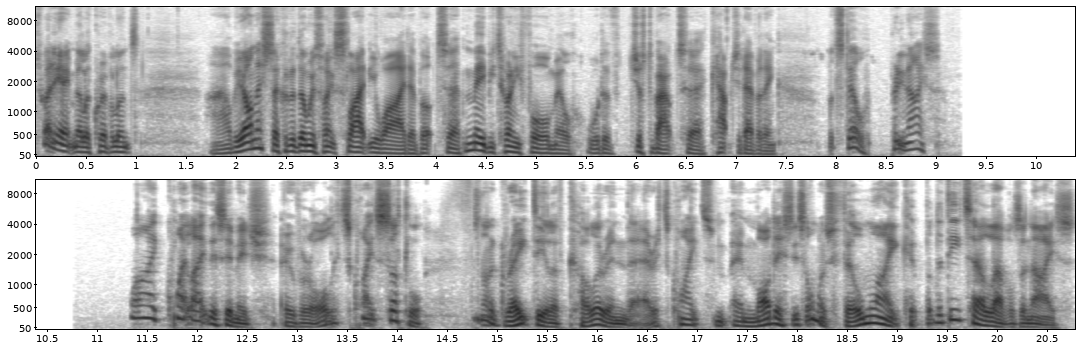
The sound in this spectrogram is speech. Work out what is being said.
28 mil equivalent. I'll be honest, I could have done with something slightly wider, but uh, maybe 24 mil would have just about uh, captured everything. But still, pretty nice. Well, I quite like this image overall. It's quite subtle. There's not a great deal of colour in there. It's quite uh, modest. It's almost film-like, but the detail levels are nice.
